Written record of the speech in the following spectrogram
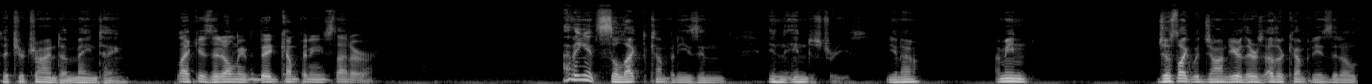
that you're trying to maintain. Like, is it only the big companies that are? I think it's select companies in in the industries. You know, I mean, just like with John Deere, there's other companies that are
